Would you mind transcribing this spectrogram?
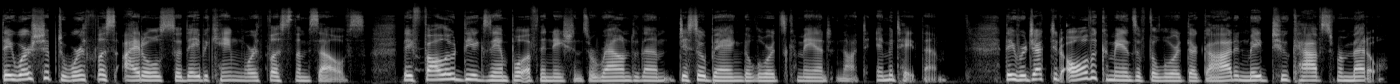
They worshipped worthless idols, so they became worthless themselves. They followed the example of the nations around them, disobeying the Lord's command not to imitate them. They rejected all the commands of the Lord their God and made two calves from metal.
